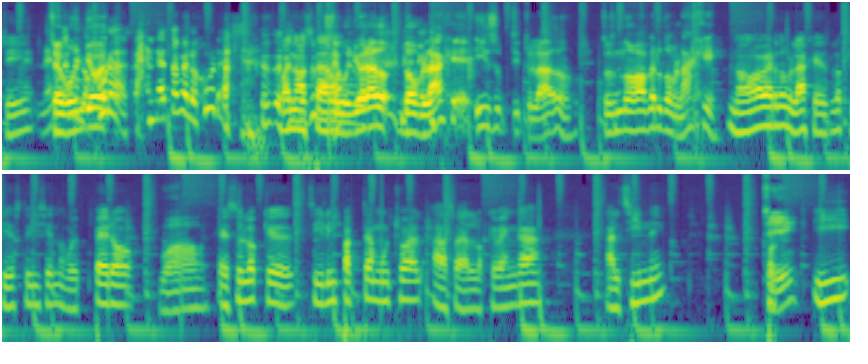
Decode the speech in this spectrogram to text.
Sí. Neta Según me lo yo- juras. Neta me lo juras. Bueno, hasta- Según yo era do- doblaje y subtitulado. Entonces no va a haber doblaje. No va a haber doblaje, es lo que yo estoy diciendo, güey. Pero Wow. Eso es lo que sí le impacta mucho al, a, lo que venga al cine. Sí. Y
